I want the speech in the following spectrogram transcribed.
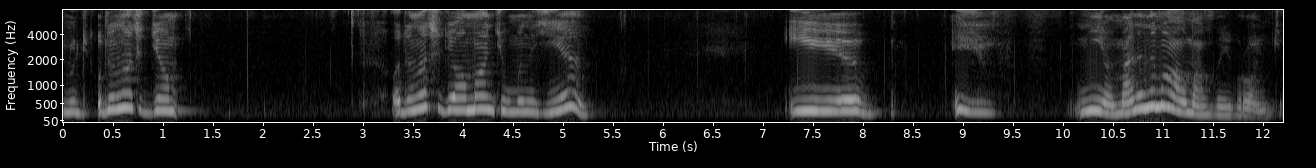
Ну, 11 діам... 11 діамантів в мене є. І... і... Ні, в мене немає алмазної броньки.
